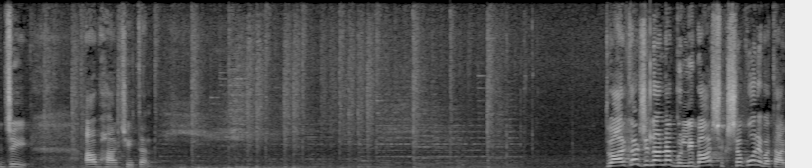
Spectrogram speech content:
જી. આભાર, ચેતન. દ્વારકા જિલ્લાના ગુલ્લીબાજ શિક્ષકોને બતાવી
